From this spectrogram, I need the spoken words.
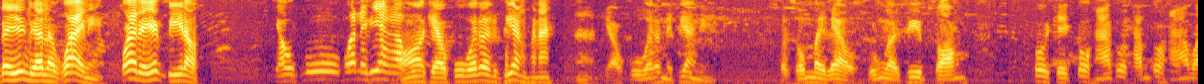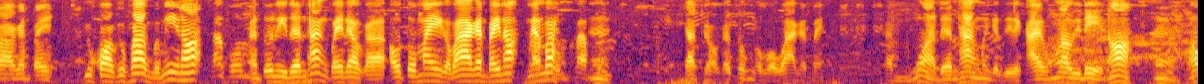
ได้ยักเดือนแล้วควายนี่ควายได้ยักปีแล้ว เจ้าผู้บ้านในเพียงครับ อ๋อแขวคูบ่ทันได้เพียงพะนะอ่าแขวคูบ่ทันได้เพียงนี่ ผสมไปแล้ว สูง142โตเช็คโตหาโตถามโตหาว่ากันไปอยู่คอกอยู่ฟาร์มก็มีเนาะครับผมอันตัวนี้เดินทางไปแล้วก็เอาตัวใหม่ก็ว่ากันไปเนาะแม่นบ่ครับอืมจัดดอกกระทงก็บ่ว่ากันไปกันงัวเดินทางมันก็สิได้ขายของเราอยู่เด้เนาะเออเฮา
